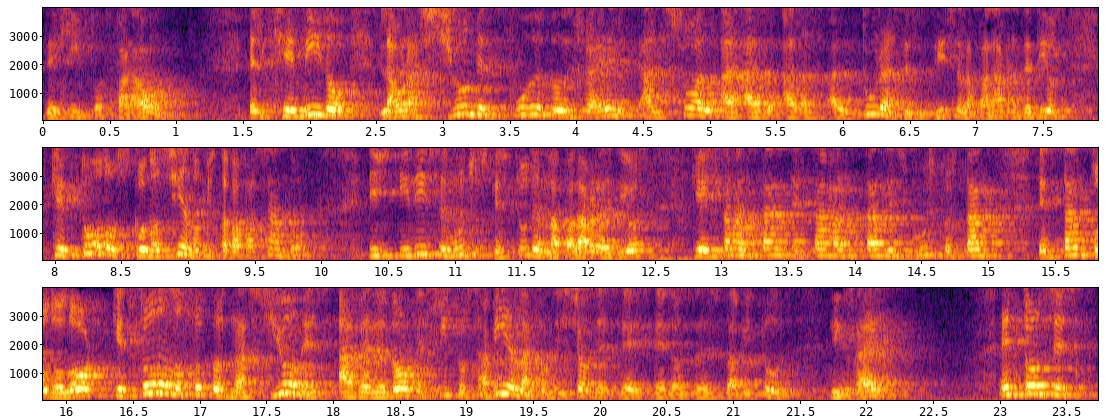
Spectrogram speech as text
de, Egipto, el faraón, el gemido, la oración del pueblo de Israel alzó a, las alturas, dice la palabra de Dios, que todos conocían lo que estaba pasando. Y, dicen muchos que estudian la palabra de Dios que estaban tan, estaban tan disgustos, tan, en tanto dolor, que todas las otras naciones alrededor de Egipto sabían la condición de, la esclavitud de Israel. Entonces,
